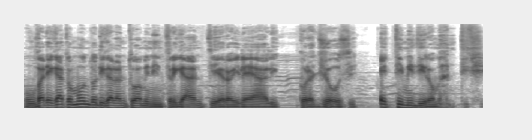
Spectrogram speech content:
un variegato mondo di galantuomini intriganti, eroi leali, coraggiosi e timidi romantici.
